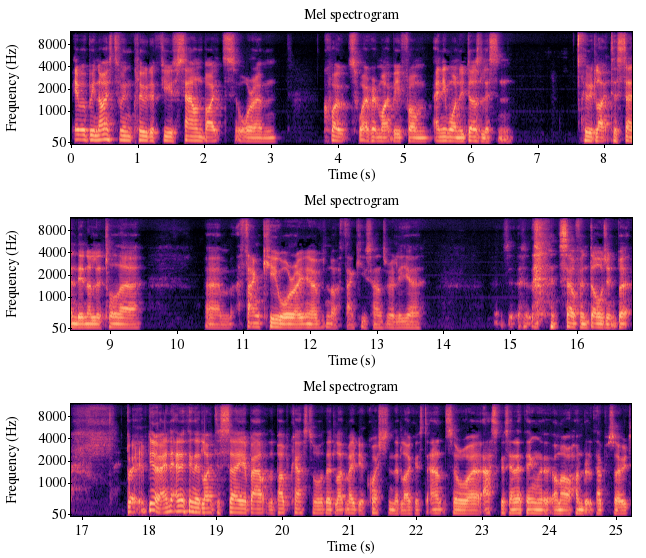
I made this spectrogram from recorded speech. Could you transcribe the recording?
it would be nice to include a few sound bites or um, quotes, whatever it might be, from anyone who does listen who'd like to send in a little uh, um, thank you or a, you know not thank you sounds really uh, self-indulgent but but you know anything they'd like to say about the podcast or they'd like maybe a question they'd like us to answer or uh, ask us anything on our 100th episode.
